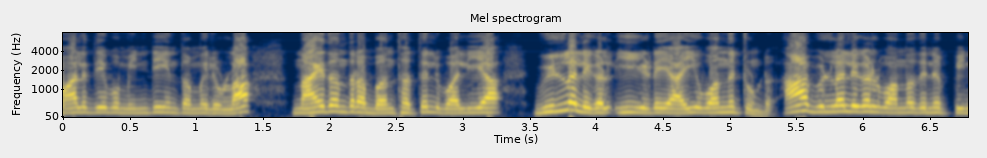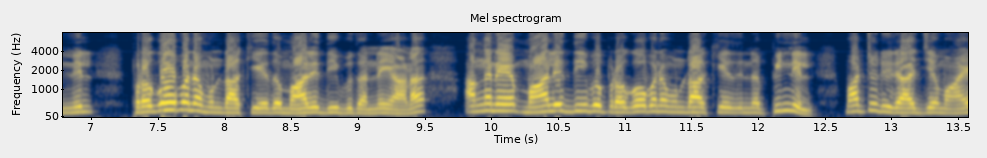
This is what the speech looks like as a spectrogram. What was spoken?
മാലദ്വീപും ഇന്ത്യയും തമ്മിലുള്ള നയതന്ത്ര ബന്ധത്തിൽ വലിയ വിള്ളലുകൾ ഈ ഇടയായി വന്നിട്ടുണ്ട്. ആ വിള്ളലുകൾ വന്നതിന് പിന്നിൽ പ്രകോപനമുണ്ടാക്കിയത് മാലദ്വീപ് തന്നെയാണ്. അങ്ങനെ മാലദ്വീപ് പ്രകോപനമുണ്ടാക്കിയതിന് പിന്നിൽ മറ്റൊരു രാജ്യമായ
